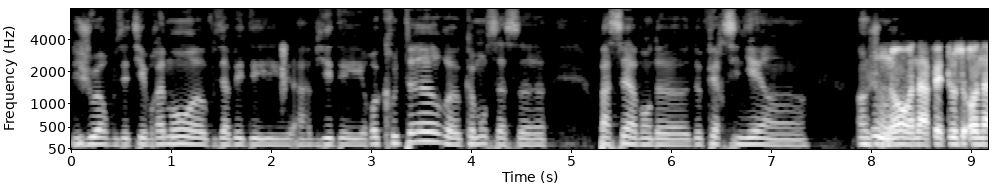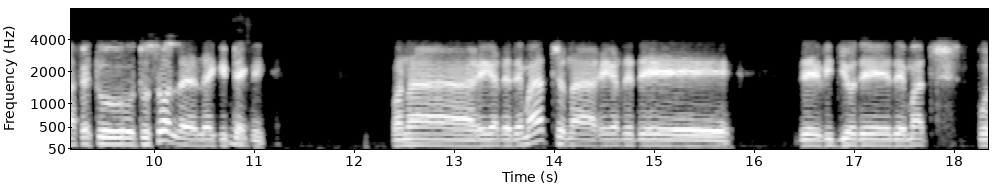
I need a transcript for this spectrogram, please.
les joueurs? Vous étiez vraiment, euh, vous avez des, aviez des recruteurs? Euh, Comment ça se passait avant de, de faire signer un, un, joueur? Non, on a fait tout, on a fait tout, tout seul l'équipe technique. On a regardé des matchs, on a regardé des des vidéos des, des matchs pour,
